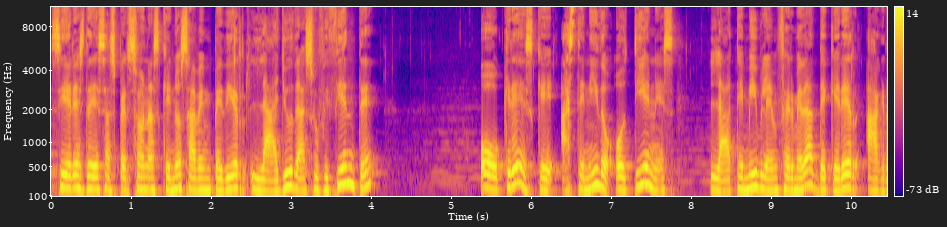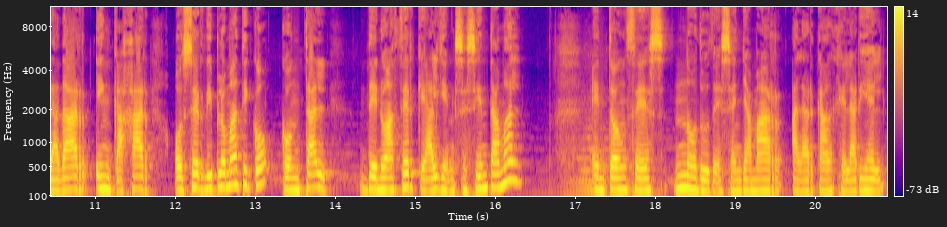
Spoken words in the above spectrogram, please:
Si eres de esas personas que no saben pedir la ayuda suficiente, o crees que has tenido o tienes la temible enfermedad de querer agradar, encajar o ser diplomático con tal de no hacer que alguien se sienta mal, entonces no dudes en llamar al arcángel Ariel.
